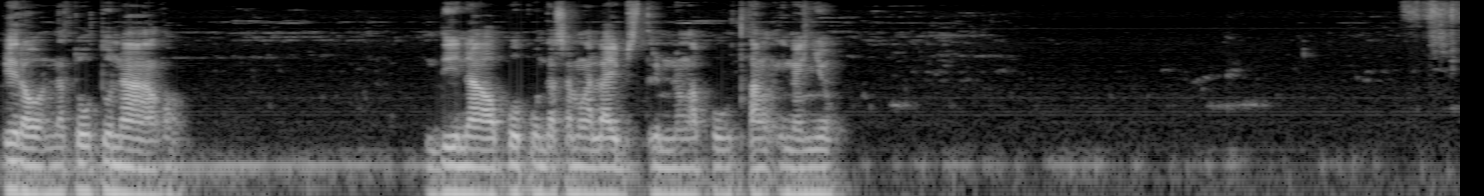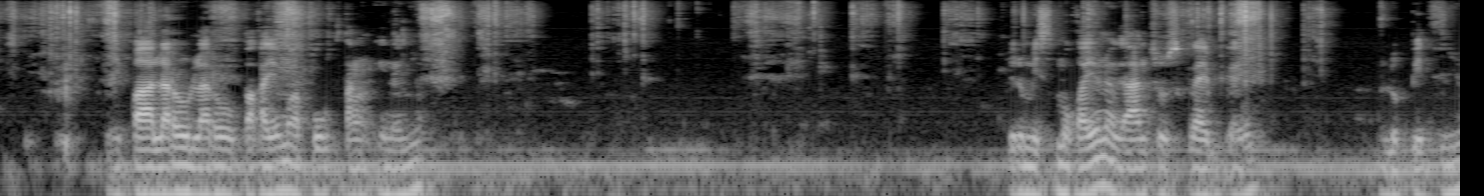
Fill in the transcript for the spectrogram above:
Pero natuto na ako. Hindi na ako pupunta sa mga live stream ng mga putang ina nyo. Ipalaro-laro pa kayo mga putang ina nyo. Pero mismo kayo nag-unsubscribe kayo. Lupit nyo.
